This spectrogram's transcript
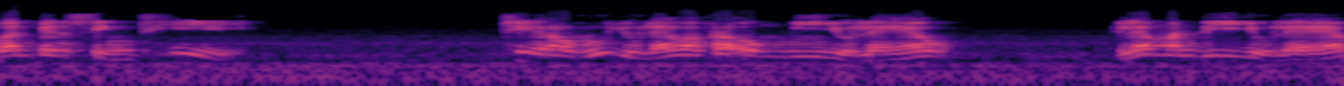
มันเป็นสิ่งที่ที่เรารู้อยู่แล้วว่าพระองค์มีอยู่แล้ว แล้วมันดีอยู่แล้ว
